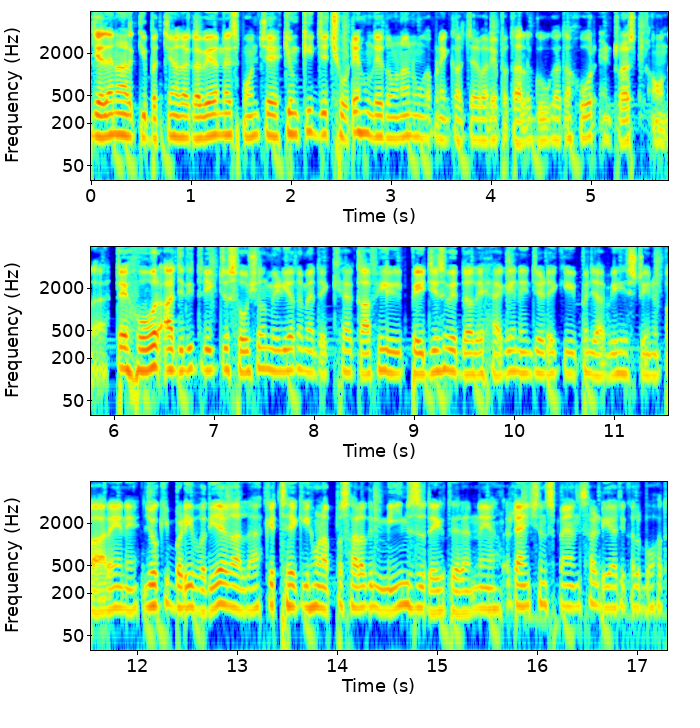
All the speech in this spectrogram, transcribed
ਜਿਹਦੇ ਨਾਲ ਕਿ ਬੱਚਿਆਂ ਤੱਕ ਅਵੇਅਰਨੈਸ ਪਹੁੰਚੇ, ਕਿਉਂਕਿ ਜੇ ਛੋਟੇ ਹੁੰਦੇ ਤਾਂ ਉਹਨਾਂ ਨੂੰ ਆਪਣੇ ਕਲਚਰ ਬਾਰੇ ਪਤਾ ਲੱਗੂਗਾ ਤਾਂ ਹੋਰ ਇੰਟਰਸਟ ਆਉਂਦਾ ਹੈ। ਤੇ ਹੋਰ ਅੱਜ ਦੀ ਤਰੀਕ 'ਚ ਸੋਸ਼ਲ ਮੀਡੀਆ ਤੇ ਮੈਂ ਦੇਖਿਆ ਕਾਫੀ ਪੇजेस ਵਿਦਾ ਦੇ ਹੈਗੇ ਨੇ ਜਿਹੜੇ ਕਿ ਪੰਜਾਬੀ ਹਿਸਟਰੀ ਨੂੰ ਪਾ ਰਹੇ ਨੇ, ਜੋ ਕਿ ਬੜੀ ਵਧੀਆ ਗੱਲ ਹੈ। ਕਿੱਥੇ ਕਿ ਹੁਣ ਆਪਾਂ ਸਾਰਾ ਦਿਨ ਮੀਮਸ ਦੇਖਦੇ ਰਹਿੰਦੇ ਆ ਅਟੈਂਸ਼ਨ ਸਪੈਨ ਸਾਡੀ ਅੱਜ ਕੱਲ ਬਹੁਤ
